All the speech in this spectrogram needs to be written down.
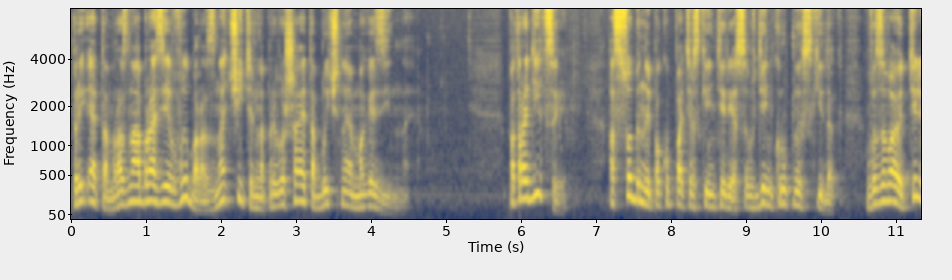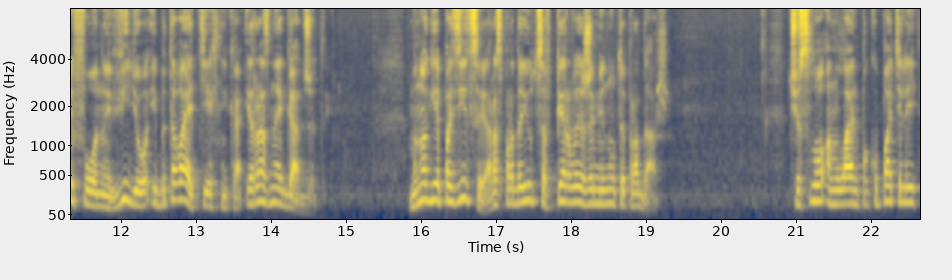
При этом разнообразие выбора значительно превышает обычное магазинное. По традиции, особенный покупательский интерес в день крупных скидок – вызывают телефоны, видео и бытовая техника и разные гаджеты. Многие позиции распродаются в первые же минуты продаж. Число онлайн-покупателей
